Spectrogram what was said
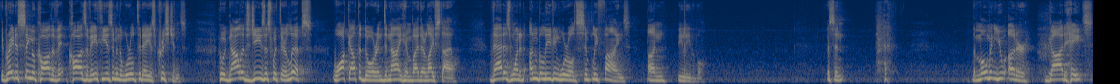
The greatest single cause of atheism in the world today is Christians who acknowledge Jesus with their lips, walk out the door, and deny him by their lifestyle. That is what an unbelieving world simply finds unbelievable. Listen, the moment you utter, God hates,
